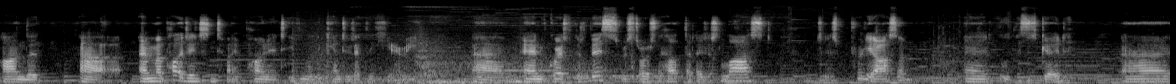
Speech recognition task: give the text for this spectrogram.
on the. Uh, I'm apologizing to my opponent, even though they can't exactly hear me. Um, and of course, because this restores the health that I just lost, which is pretty awesome. And ooh, this is good. Uh,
